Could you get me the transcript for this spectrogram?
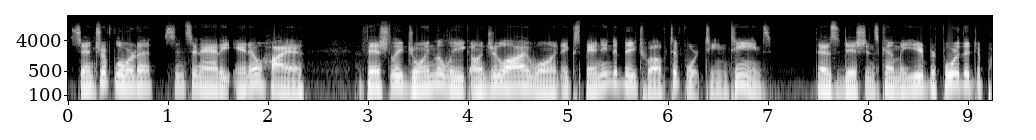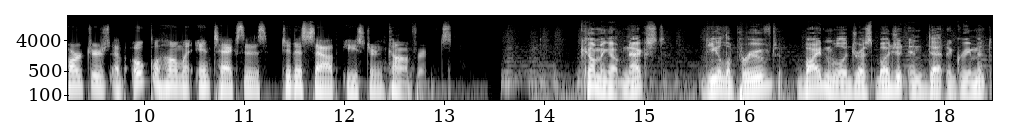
Central Florida, Cincinnati, and Ohio officially joined the league on July 1, expanding the Big 12 to 14 teams. Those additions come a year before the departures of Oklahoma and Texas to the Southeastern Conference. Coming up next, deal approved, Biden will address budget and debt agreement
